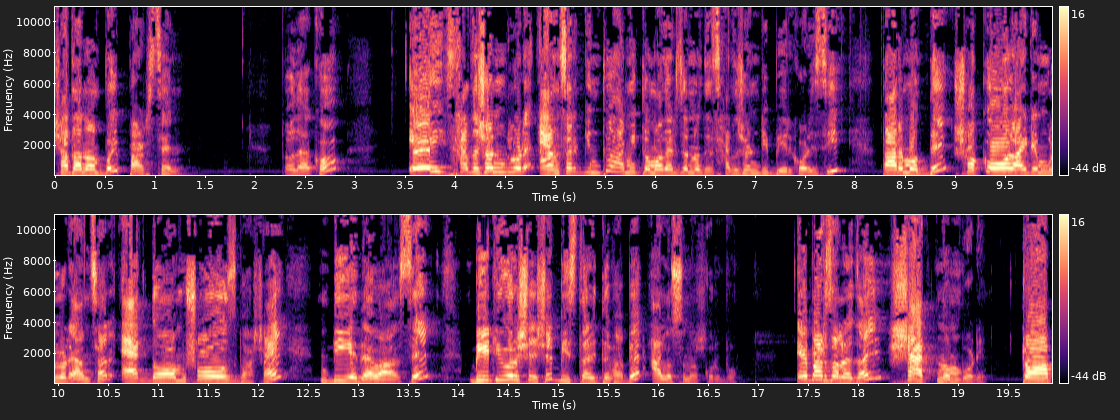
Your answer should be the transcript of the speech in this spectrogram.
সাতানব্বই পার্সেন্ট তো দেখো, এই সাজেশনগুলোর অ্যান্সার কিন্তু আমি তোমাদের জন্য যে সাজেশনটি বের করেছি, তার মধ্যে সকল আইটেমগুলোর অ্যান্সার একদম সহজ ভাষায় দিয়ে দেওয়া আছে। ভিডিওর শেষে বিস্তারিতভাবে আলোচনা করব। এবার চলে যাই সাত নম্বরে। Top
